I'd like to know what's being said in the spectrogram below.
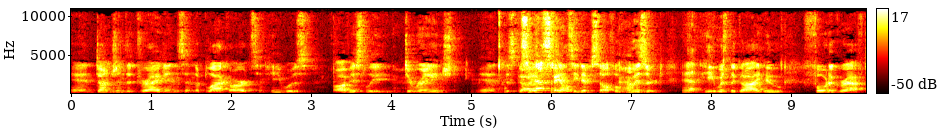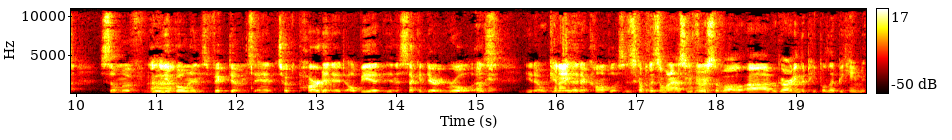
and Dungeons and Dragons and the black arts, and he was obviously deranged. And this guy See, fancied whole- himself a Uh-huh. wizard, and That- he was the guy who photographed some of William Uh-huh. Bonin's victims and took part in it, albeit in a secondary role as Okay. You know Can I- an accomplice. There's a couple things I want to ask Mm-hmm. you. First of all, uh, regarding the people that became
